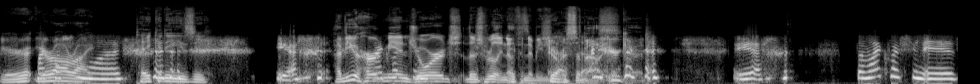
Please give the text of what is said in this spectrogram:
you're you're all right. Was... Take it easy. Yeah. Have you heard my me question, and George? There's really nothing to be nervous about. You're good. yeah. So my question is,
